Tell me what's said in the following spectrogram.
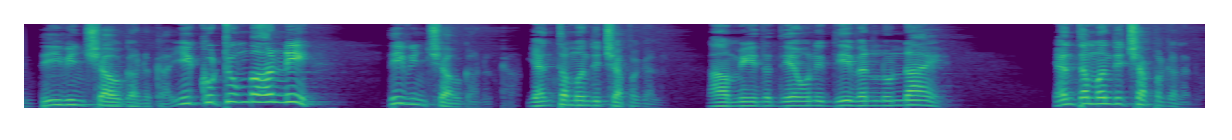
దీవించావు గనుక ఈ కుటుంబాన్ని దీవించావు గనుక. ఎంతమంది చెప్పగలరు? నా మీద దేవుని దీవెనలు ఉన్నాయి. ఎంతమంది చెప్పగలరు?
